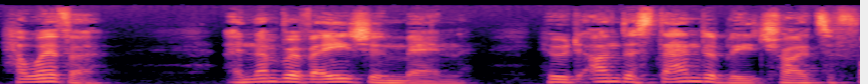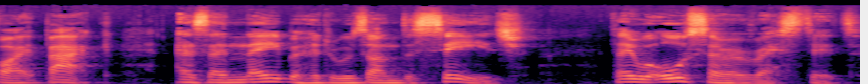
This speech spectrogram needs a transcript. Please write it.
However, a number of Asian men who had understandably tried to fight back as their neighbourhood was under siege, they were also arrested.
